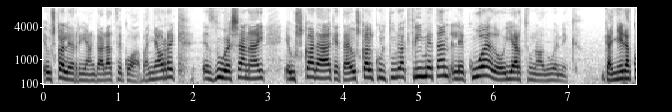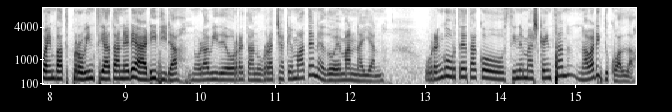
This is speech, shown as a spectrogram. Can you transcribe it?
Euskal Herrian garatzekoa, baina horrek ez du esan nahi euskarak eta euskal kulturak filmetan lekua edo oihartzuna duenik. Gainerako hainbat probintziatan ere ari dira, norabide horretan urratsak ematen edo eman nahian. Urrengo urteetako zinema eskaintzan nabarituko alda.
